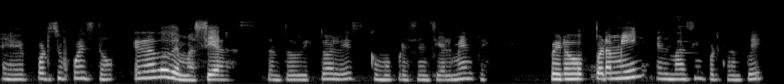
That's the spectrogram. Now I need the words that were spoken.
Eh, por supuesto, he dado demasiadas, tanto virtuales como presencialmente, pero para mí el más importante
